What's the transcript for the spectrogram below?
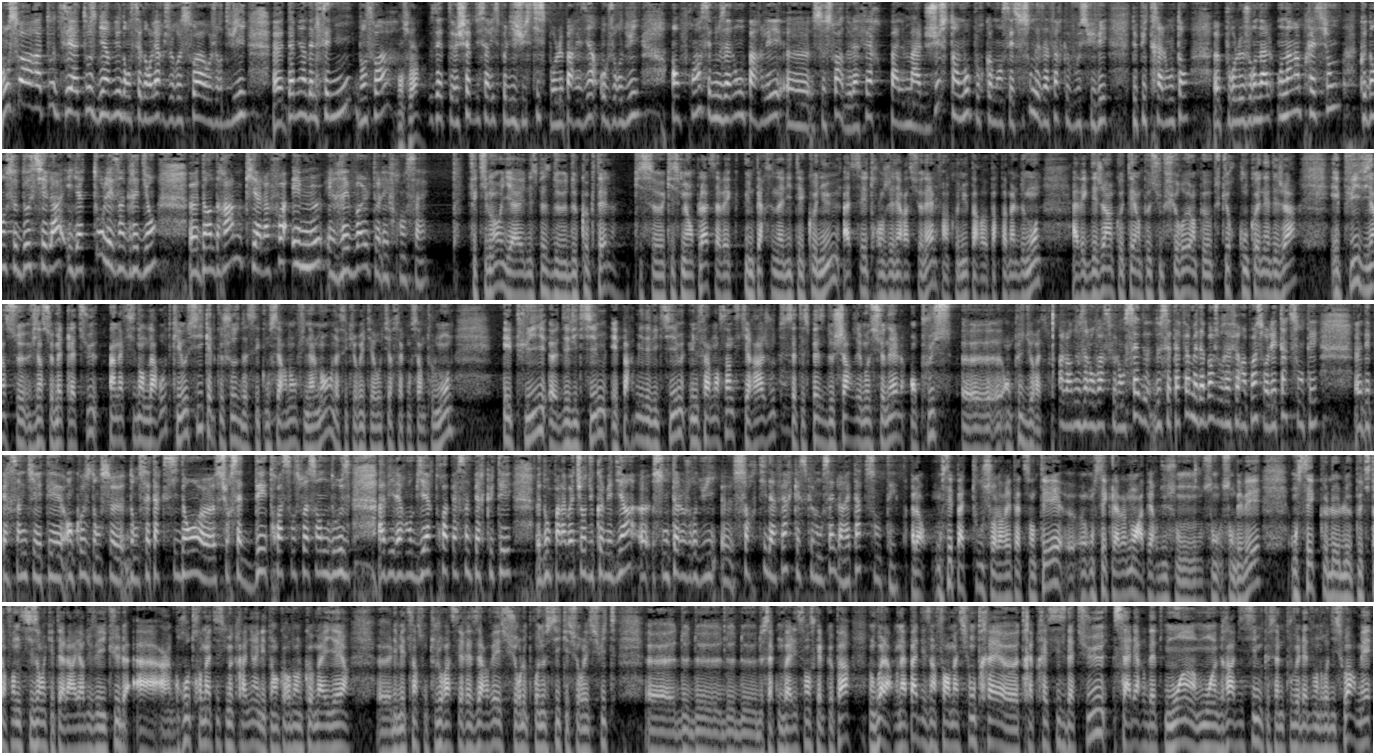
Bonsoir à toutes et à tous, bienvenue dans C'est dans l'air. Je reçois aujourd'hui euh, Damien Delceni. Bonsoir. Bonsoir. Vous êtes chef du service police-justice pour Le Parisien aujourd'hui en France et nous allons parler euh, ce soir de l'affaire Palmade. Juste un mot pour commencer. Ce sont des affaires que vous suivez depuis très longtemps euh, pour le journal. On a l'impression que dans ce dossier-là, il y a tous les ingrédients d'un drame qui à la fois émeut et révolte les Français. Effectivement, il y a une espèce de, de cocktail qui se, qui se met en place avec une personnalité connue, assez transgénérationnelle, enfin connue par, par pas mal de monde, avec déjà un côté un peu sulfureux, un peu obscur qu'on connaît déjà. Et puis vient se, vient se mettre là-dessus un accident de la route qui est aussi quelque chose d'assez concernant finalement. La sécurité routière, ça concerne tout le monde et puis euh, des victimes, et parmi les victimes, une femme enceinte, ce qui rajoute cette espèce de charge émotionnelle en plus, euh, en plus du reste. Alors nous allons voir ce que l'on sait de, cette affaire, mais d'abord je voudrais faire un point sur l'état de santé euh, des personnes qui étaient en cause dans, ce, dans cet accident sur cette D372 à Villers-en-Bière. Trois personnes percutées donc par la voiture du comédien. Sont-elles aujourd'hui sorties d'affaire Qu'est-ce que l'on sait de leur état de santé? Alors on ne sait pas tout sur leur état de santé. on sait que la maman a perdu son, son, bébé. On sait que le, le petit enfant de 6 ans qui était à l'arrière du véhicule a un gros traumatisme crânien. Il était encore dans le coma hier. Euh, les médecins sont toujours assez réservés sur le pronostic et sur les suites euh, de, de, de, de, sa convalescence quelque part. Donc voilà, on n'a pas des informations très, euh, très précises là-dessus. Ça a l'air d'être moins, moins gravissime que ça ne pouvait l'être vendredi soir, mais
